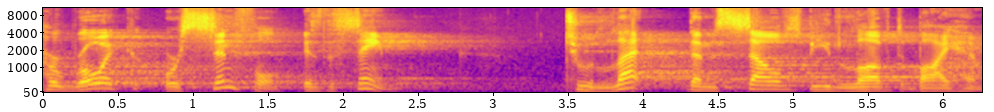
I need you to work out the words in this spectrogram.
heroic or sinful is the same to let themselves be loved by Him.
